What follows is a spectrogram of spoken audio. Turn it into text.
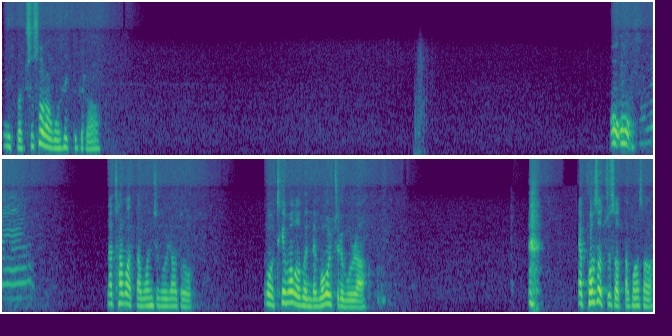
그러니까 주소라고 새끼들아. 어어. 나 잡았다. 뭔지 몰라도. 이거 어떻게 먹어 근데? 먹을 줄을 몰라. 야 버섯 주웠다 버섯.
